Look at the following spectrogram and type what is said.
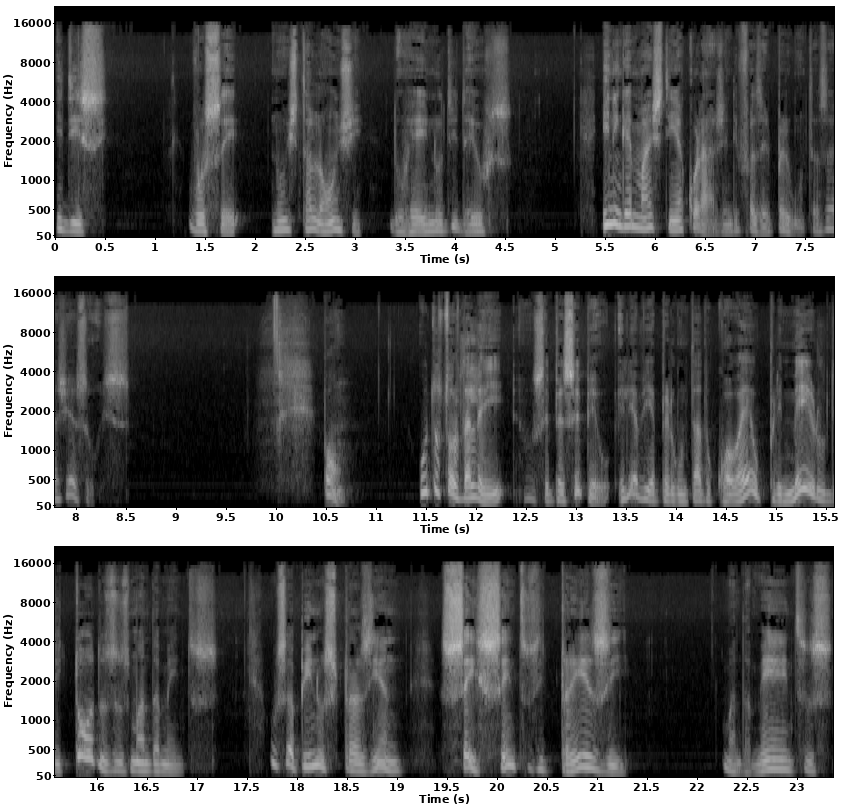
e disse: Você não está longe do reino de Deus. E ninguém mais tinha coragem de fazer perguntas a Jesus. Bom, o doutor da lei, você percebeu, ele havia perguntado qual é o primeiro de todos os mandamentos. Os rabinos traziam 613 mandamentos,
